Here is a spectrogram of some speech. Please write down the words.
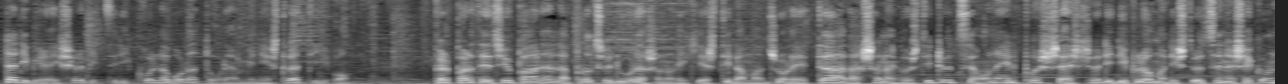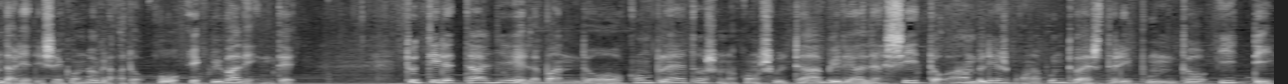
da adibire ai servizi di collaboratore amministrativo. Per partecipare alla procedura sono richiesti la maggiore età, la sana costituzione e il possesso di diploma di istruzione secondaria di secondo grado o equivalente. Tutti i dettagli e il bando completo sono consultabili al sito amblisbona.esteri.it.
